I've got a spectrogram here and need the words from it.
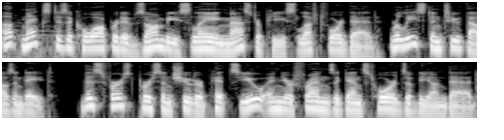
Up next is a cooperative zombie-slaying masterpiece Left 4 Dead, released in 2008. This first-person shooter pits you and your friends against hordes of the undead.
